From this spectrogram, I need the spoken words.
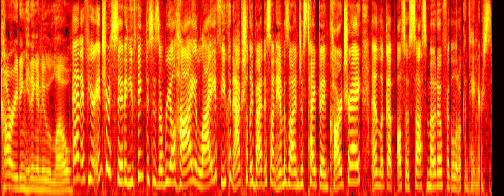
car eating hitting a new low? And if you're interested and you think this is a real high in life, you can actually buy this on Amazon. Just type in car tray and look up also Sauce Moto for the little containers.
